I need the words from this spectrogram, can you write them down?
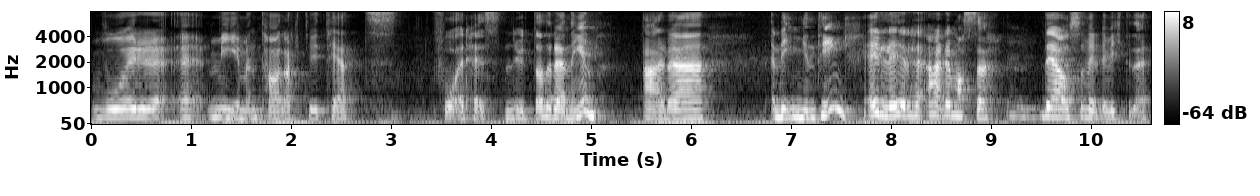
hvor eh, mye mental aktivitet får hesten ut av treningen. Er det, er det ingenting, eller er det masse? Mm. Det er også veldig viktig der.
